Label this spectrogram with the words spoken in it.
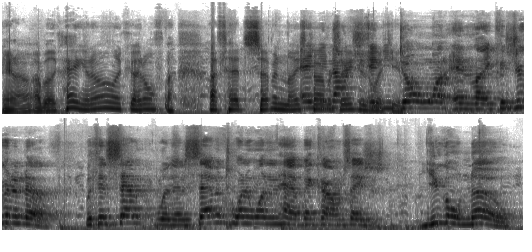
You know, I'd be like, hey, you know, like I don't, I've had seven nice and not- conversations and with you. you. don't want and like because you're gonna know within seven within seven 21 and a half minute conversations you gonna know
